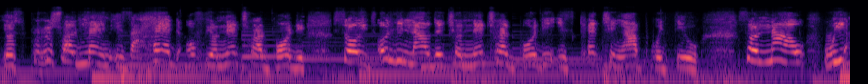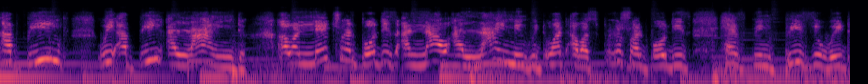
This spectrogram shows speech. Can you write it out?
your spiritual man is ahead of your natural body. So it's only now that your natural body is catching up with you. So now we are being we are being aligned. Our natural bodies are now aligning with what our spiritual bodies have been busy with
